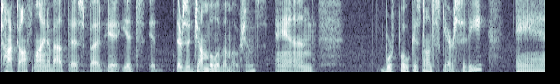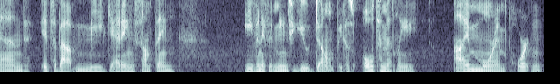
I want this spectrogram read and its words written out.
talked offline about this, but it, it's it, there's a jumble of emotions, and we're focused on scarcity, and it's about me getting something even if it means you don't, because ultimately I'm more important,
